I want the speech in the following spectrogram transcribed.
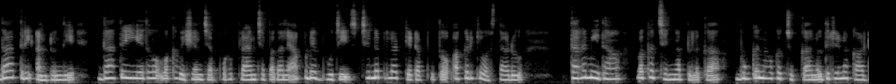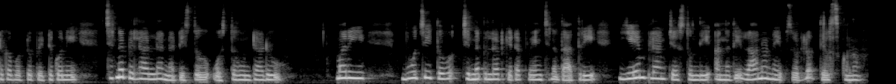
దాత్రి అంటుంది. దాత్రి ఏదో ఒక విషయం చెప్ప ప్లాన్ చెప్పగానే అప్పుడే బూచి చిన్నపిల్ల గెటప్తో అక్కడికి వస్తాడు. తల మీద ఒక చిన్న పిలక బుగ్గన ఒక చుక్క నుదిరిన కాటుక బొట్టు పెట్టుకొని చిన్నపిల్లాడిలా నటిస్తూ వస్తూ ఉంటాడు. మరి బూచీతో చిన్నపిల్లాడి గెటప్ వేయించిన దాత్రి ఏం ప్లాన్ చేస్తుంది అన్నది రానున్న ఎపిసోడ్లో తెలుసుకుందాం.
